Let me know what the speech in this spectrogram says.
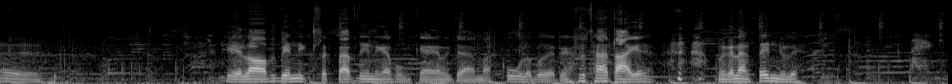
เออโอ เครอพี่เบนซ์อีกสักแป๊บนึงนะครับผมแกกำลังจะมากู้ระเบิดนะครับถ้าตายก็เหมือนกำลังเต้นอยู่เลยแตกหนึ่ง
